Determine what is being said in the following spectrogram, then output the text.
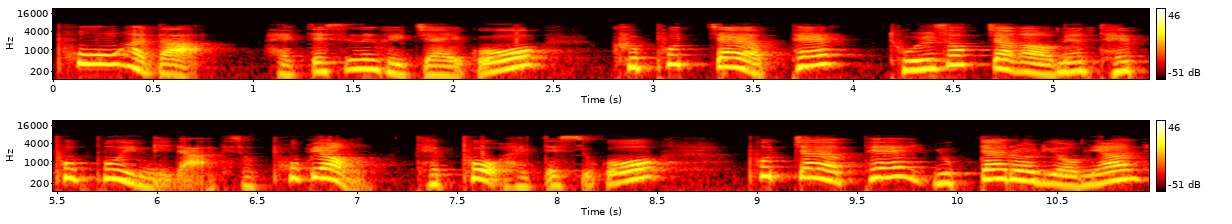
포옹하다 할 때 쓰는 글자이고 그 포자 옆에 돌석자가 오면 대포포입니다. 그래서 포병, 대포 할 때 쓰고 포자 옆에 육달월이 오면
